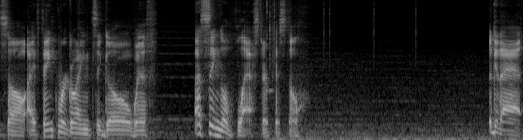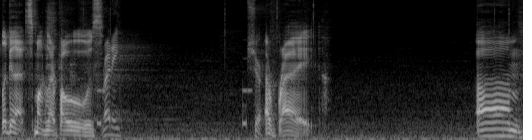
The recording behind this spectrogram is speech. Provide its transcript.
So I think we're going to go with a single blaster pistol. Look at that. Look at that smuggler pose. Ready. Sure. All right. Um.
